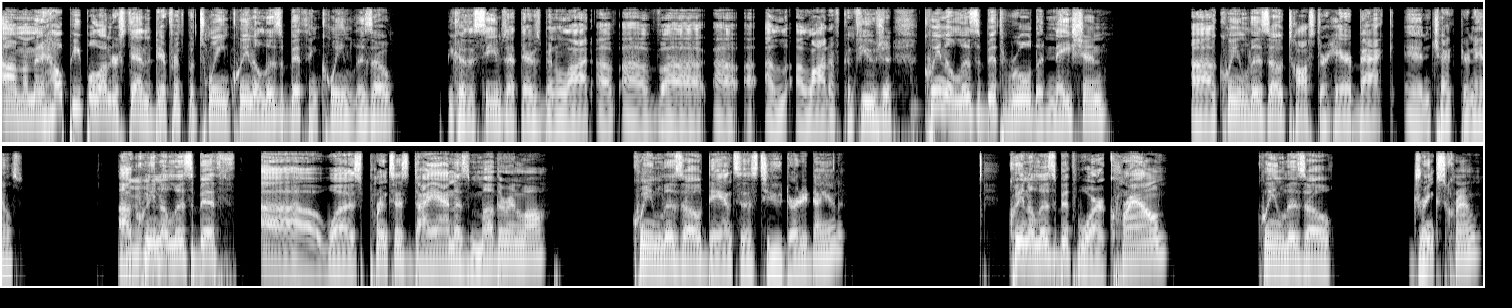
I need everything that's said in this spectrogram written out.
Um, I'm going to help people understand the difference between Queen Elizabeth and Queen Lizzo because it seems that there's been a lot of of uh, uh, a, a lot of confusion. Queen Elizabeth ruled a nation. Uh, Queen Lizzo tossed her hair back and checked her nails. Uh, Mm. Queen Elizabeth uh, was Princess Diana's mother-in-law. Queen Lizzo dances to Dirty Diana. Queen Elizabeth wore a crown. Queen Lizzo drinks crown.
